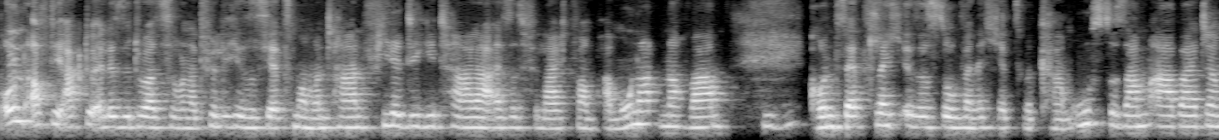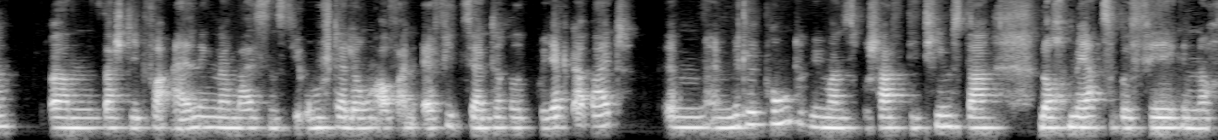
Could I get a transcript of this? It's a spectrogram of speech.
und auf die aktuelle Situation. Natürlich ist es jetzt momentan viel digitaler, als es vielleicht vor ein paar Monaten noch war. Mhm. Grundsätzlich ist es so, wenn ich jetzt mit KMUs zusammenarbeite, ähm, da steht vor allen Dingen dann meistens die Umstellung auf eine effizientere Projektarbeit im, im Mittelpunkt, wie man es schafft, die Teams da noch mehr zu befähigen, noch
